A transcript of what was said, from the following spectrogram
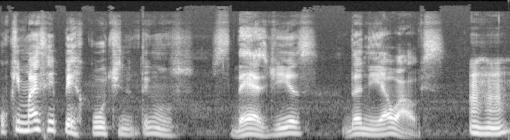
o que mais repercute, tem uns 10 dias, Daniel Alves. Uhum.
